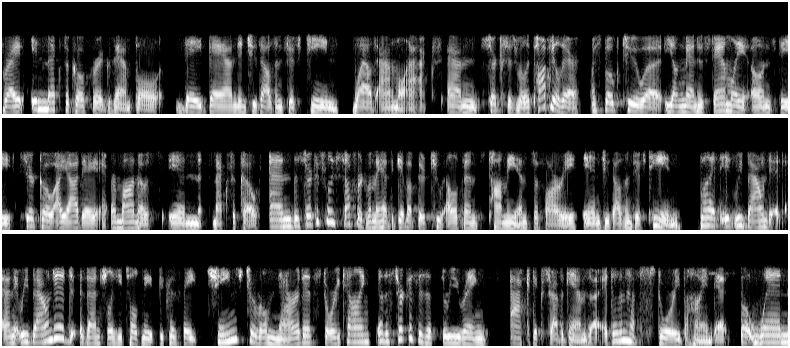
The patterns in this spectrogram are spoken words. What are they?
right? In Mexico, for example, they banned in 2015 wild animal acts, and circus is really popular there. I spoke to a young man whose family owns the Circo Atayde Hermanos in Mexico, and the circus really suffered when they had to give up their two elephants, Tommy and Safari, in 2015 but it rebounded. And it rebounded eventually, he told me, because they changed to a real narrative storytelling. You know, the circus is a three ring act extravaganza. It doesn't have story behind it. But when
